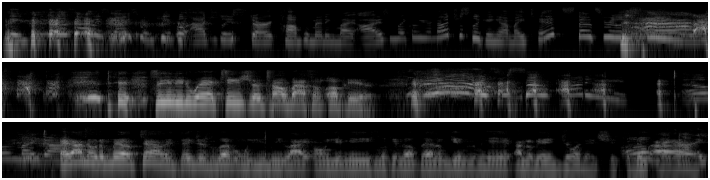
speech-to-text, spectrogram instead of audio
Thank you. It is always nice when people actually start complimenting my eyes. I'm like, oh, you're not just looking at my tits. That's really sweet. so you need to wear a t-shirt talk about some up here. yeah, it's so funny. Oh my god. And I know the male talent, they just love it when you be like on your knees looking up at them, giving them head. I know they enjoy that shit. Oh my god! I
